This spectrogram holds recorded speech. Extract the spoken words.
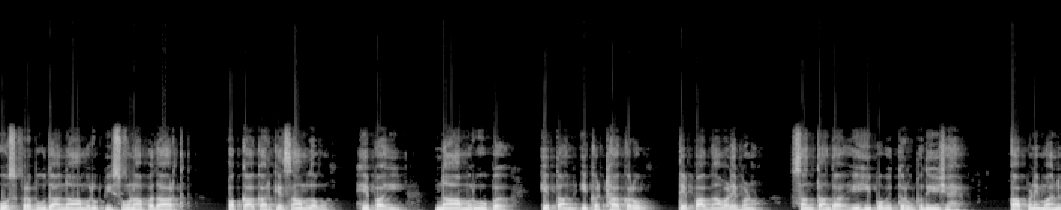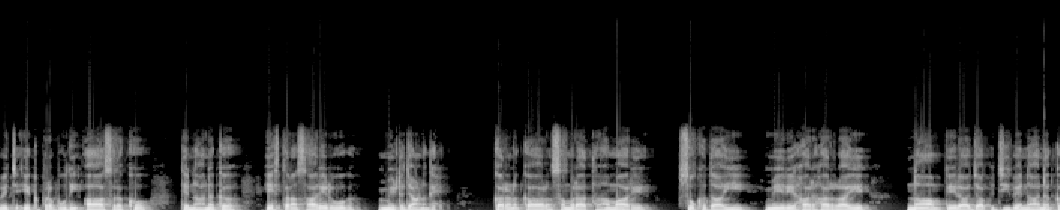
ਉਸ ਪ੍ਰਭੂ ਦਾ ਨਾਮ ਰੂਪੀ ਸੋਹਣਾ ਪਦਾਰਥ ਪੱਕਾ ਕਰਕੇ ਸਾਂਭ ਲਵੋ। हे ਭਾਈ, ਨਾਮ ਰੂਪ ਇਹ ਧਨ ਇਕੱਠਾ ਕਰੋ ਤੇ ਭਾਗਾਂ ਵਾਲੇ ਬਣੋ। ਸੰਤਾਂ ਦਾ ਇਹੀ ਪਵਿੱਤਰ ਉਪਦੇਸ਼ ਹੈ। ਆਪਣੇ ਮਨ ਵਿੱਚ ਇੱਕ ਪ੍ਰਭੂ ਦੀ ਆਸ ਰੱਖੋ ਤੇ ਨਾਨਕ, ਇਸ ਤਰ੍ਹਾਂ ਸਾਰੇ ਰੋਗ ਮਿਟ ਜਾਣਗੇ। ਕਰਨ ਕਾਰਨ ਸਮਰੱਥ ਹਮਾਰੇ ਸੁਖਦਾਈ ਮੇਰੇ ਹਰ ਹਰ ਰਾਏ, ਨਾਮ ਤੇਰਾ ਜਪ ਜੀਵੇ ਨਾਨਕ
